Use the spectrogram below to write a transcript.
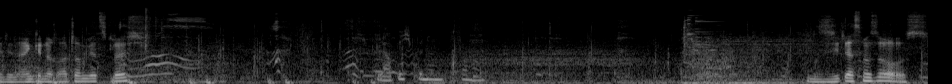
Okay, den einen Generator haben wir jetzt gleich. Ich glaube, ich bin entkommen. Sieht erstmal so aus.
